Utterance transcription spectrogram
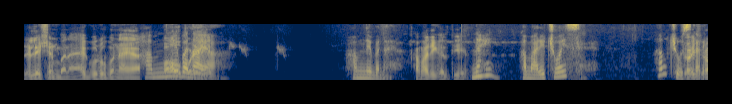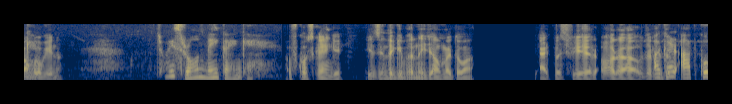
रिलेशन बनाया गुरु बनाया हमने बनाया। हमने बनाया। हमारी गलती है। नहीं हमारी चॉइस है। हम चूज़ करेंगे। रॉन्ग होगी ना। चॉइस रॉन्ग नहीं कहेंगे। ऑफ़ कोर्स कहेंगे कि ज़िंदगी भर नहीं जाऊँ मैं तो वहाँ। एटमॉस्फेयर और उधर अगर आपको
